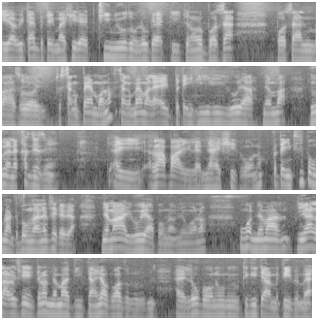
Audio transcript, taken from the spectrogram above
ARV တိုင်းပတိန်မှာရှိတဲ့ထီမျိုးစုံလုပ်တဲ့ဒီကျွန်တော်တို့ဘောဆန်ဘောဆန်မှာဆိုစံကပန်ပေါ့နော်စံကပန်မှာလည်းအဲဒီပတိန်ထီရိုးရမြန်မာရိုးရနဲ့ခတ်စင်စင်အဲ့ဒီအလှပတွေလည်းအများကြီးရှိတယ်ပေါ့နော်ပတိန်ထီးပုံစံတပုံစံလည်းဖြစ်တယ်ဗျမြန်မာရိုးရာပုံစံမျိုးပေါ့နော် ဥပမာမြန်မာပြည်ကလာလို့ရှိရင်ကျွန်တော်မြန်မာပြည်ပြန်ရောက်သွားသလိုအဲလို့ပုံလုံးတီးတီးကြမသိပေမဲ့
